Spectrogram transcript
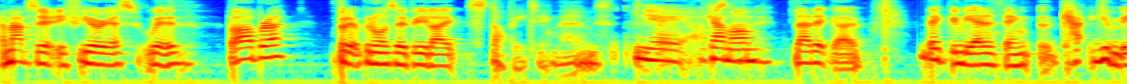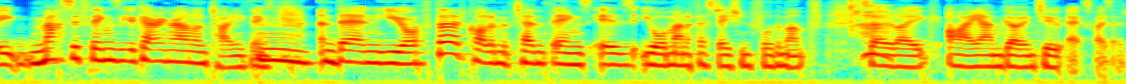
I'm absolutely furious with Barbara, but it can also be like stop eating those. Yeah, yeah. Come on, let it go. They can be anything. You can be massive things that you're carrying around on tiny things. Mm. And then your third column of 10 things is your manifestation for the month. So, like, I am going to XYZ.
